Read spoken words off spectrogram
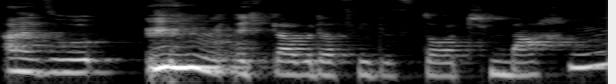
also ich glaube, dass wir das dort machen,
